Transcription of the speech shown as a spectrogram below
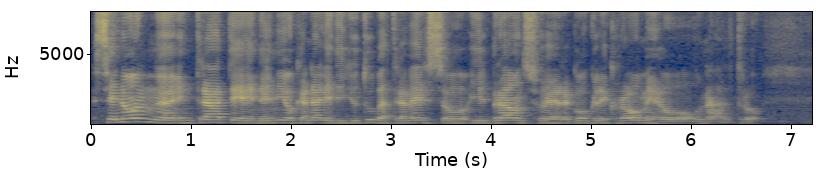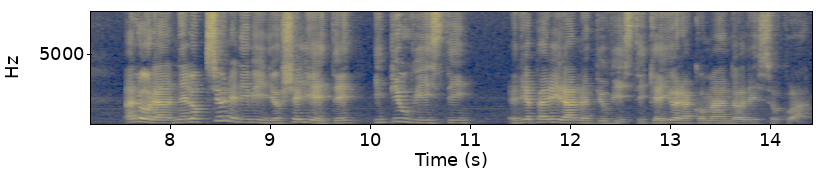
se non entrate nel mio canale di youtube attraverso il browser google chrome o un altro allora nell'opzione di video scegliete i più visti e vi appariranno i più visti che io raccomando adesso qua.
